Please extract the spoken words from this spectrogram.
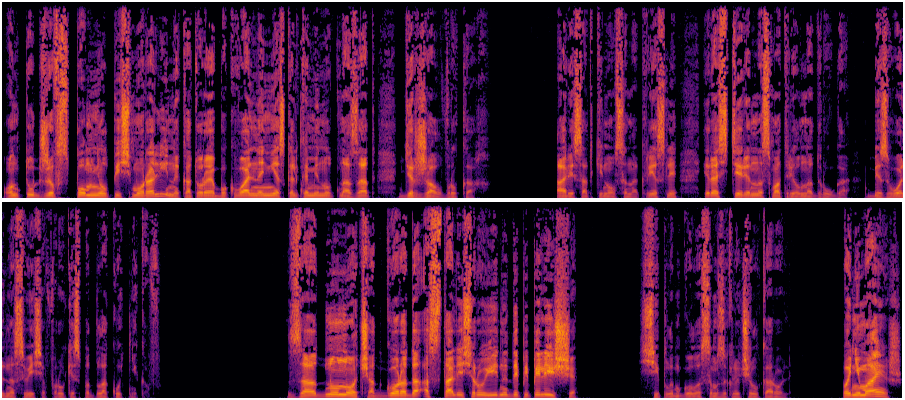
Он тут же вспомнил письмо Ралины, которое буквально несколько минут назад держал в руках. Арис откинулся на кресле и растерянно смотрел на друга, безвольно свесив руки с подлокотников. «За одну ночь от города остались руины до пепелища», — сиплым голосом заключил король. «Понимаешь?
